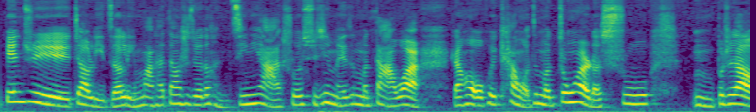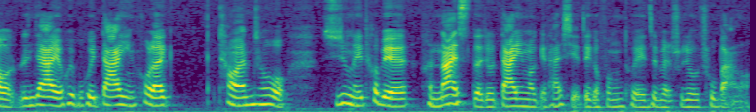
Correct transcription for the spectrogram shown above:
编剧叫李泽林嘛，他当时觉得很惊讶，说徐静蕾这么大腕儿，然后我会看我这么中二的书，嗯，不知道人家也会不会答应。后来看完之后，徐静蕾特别很 nice 的就答应了给他写这个风推，这本书就出版了。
